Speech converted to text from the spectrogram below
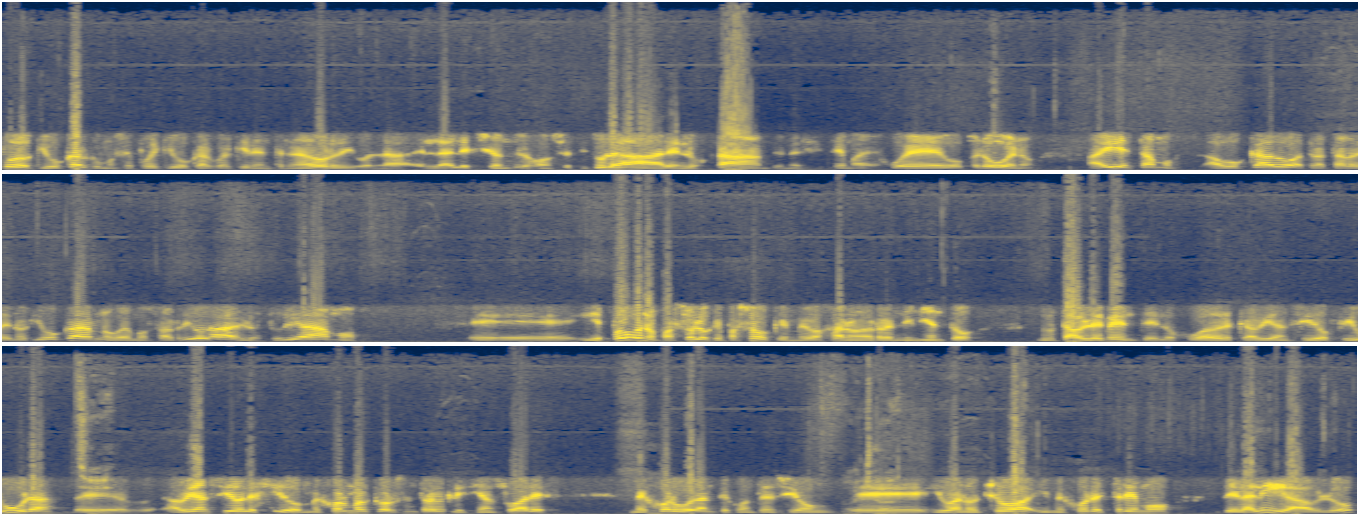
puedo equivocar como se puede equivocar cualquier entrenador, digo, en la, en la elección de los 11 titulares, en los cambios, en el sistema de juego, pero bueno, ahí estamos abocados a tratar de no equivocarnos, vemos al rival, lo estudiamos, eh, y después, bueno, pasó lo que pasó, que me bajaron el rendimiento notablemente los jugadores que habían sido figuras, eh, habían sido elegidos mejor marcador central Cristian Suárez, mejor volante contención eh, Iván Ochoa y mejor extremo de la liga hablo,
